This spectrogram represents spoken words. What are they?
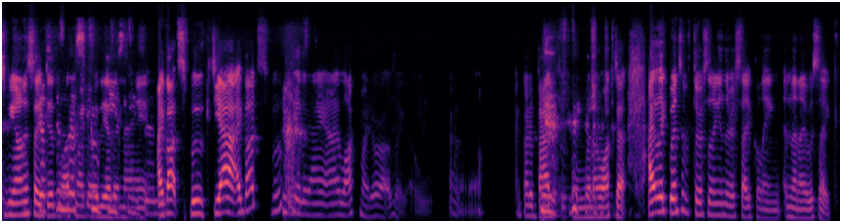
To be honest, I Just did lock my door the other night. season. I got spooked. Yeah, I got spooked the other night and I locked my door. I was like, oh, I don't know. I got a bad feeling when I walked out. I like went to throw something in the recycling and then I was like,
